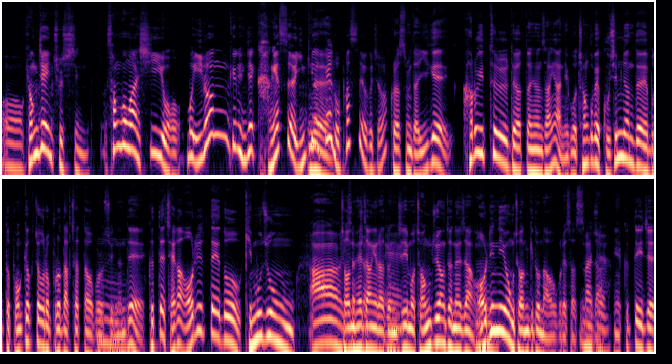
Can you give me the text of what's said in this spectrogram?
어, 경제인 출신, 성공한 CEO 뭐 이런 게 굉장히 강했어요. 인기가 네. 꽤 높았어요, 그죠? 그렇습니다. 이게 하루 이틀 되었던 현상이 아니고 1990년대부터 본격적으로 불어닥쳤다고 볼수 음. 있는데 그때 제가 어릴 때도 김우중 아, 전 있었죠. 회장이라든지 예. 뭐 정주영 전 회장 음. 어린이용 전기도 나오고 그랬었습니다. 맞아요. 예, 그때 이제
